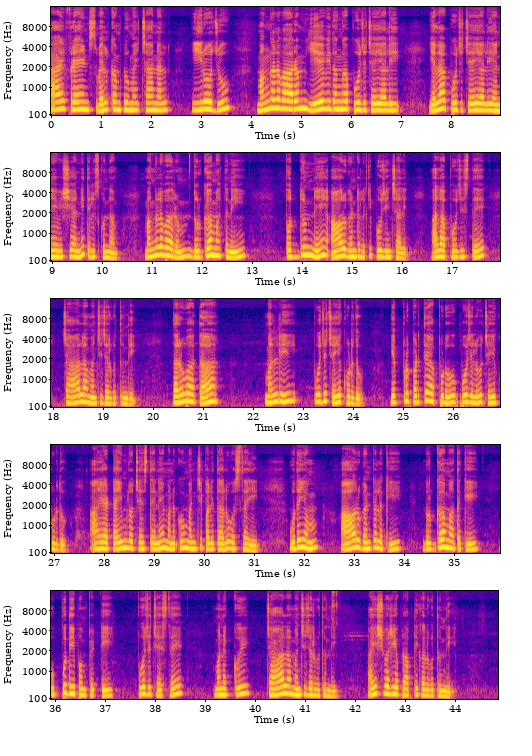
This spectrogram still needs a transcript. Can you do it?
Hi friends welcome to my channel. ఈరోజు మంగళవారం ఏ విధంగా పూజ చేయాలి ఎలా పూజ చేయాలి అనే విషయాన్ని తెలుసుకుందాం. మంగళవారం దుర్గామాతని పొద్దున్నే ఆరు గంటలకి పూజించాలి. అలా పూజిస్తే చాలా మంచి జరుగుతుంది. తరువాత మళ్ళీ పూజ చేయకూడదు. ఎప్పుడు పడితే అప్పుడు పూజలు చేయకూడదు. ఆయా టైంలో చేస్తేనే మనకు మంచి ఫలితాలు వస్తాయి. ఉదయం ఆరు గంటలకి దుర్గామాతకి ఉప్పు దీపం పెట్టి పూజ చేస్తే మనకు చాలా మంచి జరుగుతుంది. ఐశ్వర్య ప్రాప్తి కలుగుతుంది.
